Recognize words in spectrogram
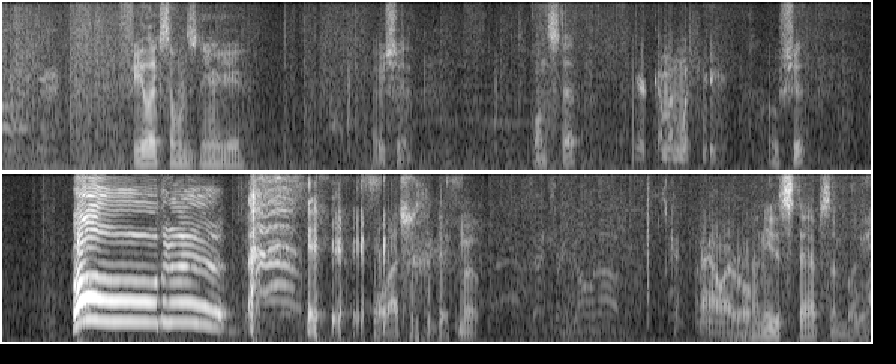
I feel like someone's near here. Oh shit. One step. You're coming with me. Oh shit. Oh, look at that! Well, that's just a dick move. That's kind of how I roll. I need to stab somebody.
